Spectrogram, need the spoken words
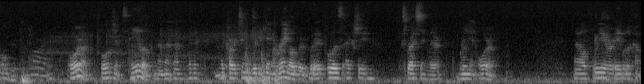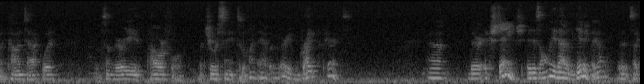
a aura, fulgence, halo. Not, not, not in the cartoons it became a ring over, but it was actually expressing their brilliant aura. Now, if we are able to come in contact with some very powerful, mature saints, we'll find they have a very bright appearance. And their exchange, it is only that of giving. They don't, it's like,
